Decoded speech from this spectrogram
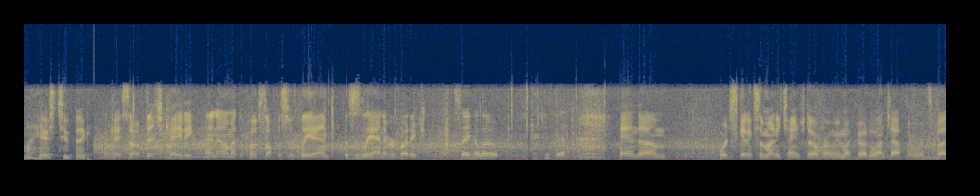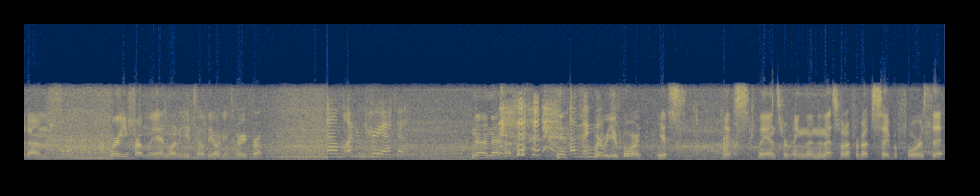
My hair's too big. Okay, so I've ditched Katie, and now I'm at the post office with Leanne. This is Leanne, everybody. Say hello. and um, we're just getting some money changed over, and we might go to lunch afterwards. But um, where are you from, Leanne? Why don't you tell the audience where you're from? Um, I'm from Periaca. No, no. Um, England. Where were you born? Yes. Yes. Leanne's from England, and that's what I forgot to say before is that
